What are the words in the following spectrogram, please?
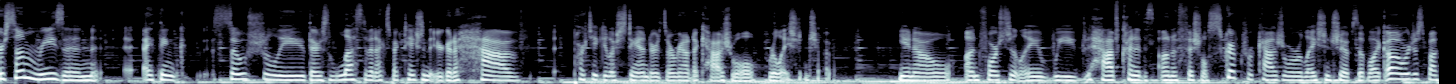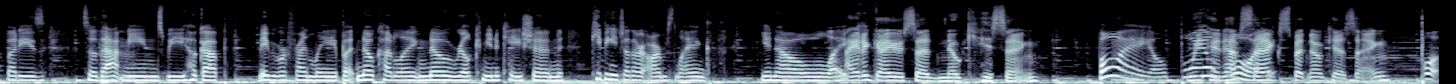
for some reason, I think socially there's less of an expectation that you're going to have particular standards around a casual relationship. You know, unfortunately, we have kind of this unofficial script for casual relationships of like, oh, we're just fuck buddies. So that mm-hmm. means we hook up, maybe we're friendly, but no cuddling, no real communication, keeping each other at arm's length. You know, like. I had a guy who said no kissing. Boy, oh boy, we oh could boy. have sex, but no kissing. Boy,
